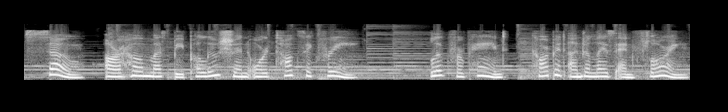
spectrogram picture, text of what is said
So, our home must be pollution or toxic free. Look for paint, carpet underlays and flooring,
